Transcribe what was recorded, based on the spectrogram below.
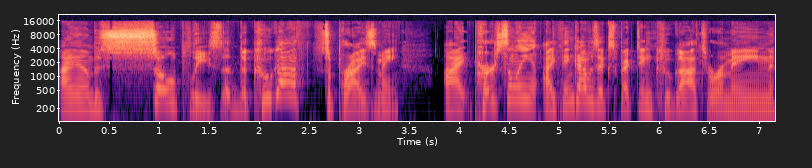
I am so pleased. The, the Ku'gath surprised me. I personally, I think I was expecting Ku'gath to remain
